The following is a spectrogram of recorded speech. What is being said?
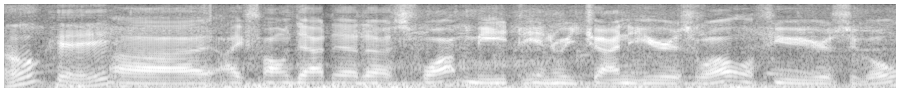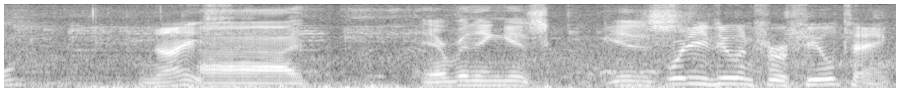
Okay. Uh, I found that at a swap meet in Regina here as well a few years ago. nice. Uh, everything is is. What are you doing for a fuel tank?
